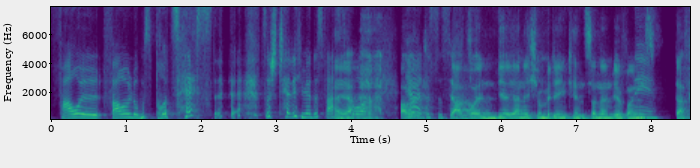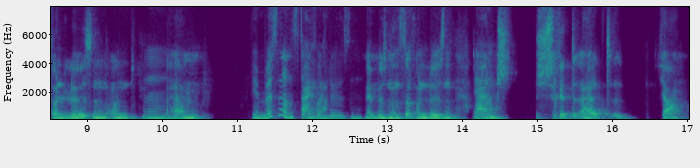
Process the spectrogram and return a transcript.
Faul Faulungsprozess, so stelle ich mir das fast ah, ja. vor. Aber ja, das ist da wollen wir ja nicht unbedingt hin, sondern wir wollen nee. uns davon lösen und hm. ähm, wir müssen uns davon ein, lösen. Wir müssen uns davon lösen. Ja. Ein Schritt halt, ja,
